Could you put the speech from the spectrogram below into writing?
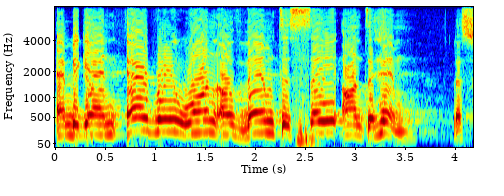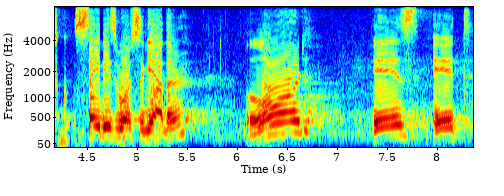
and began every one of them to say unto him, Let's say these words together Lord, is it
